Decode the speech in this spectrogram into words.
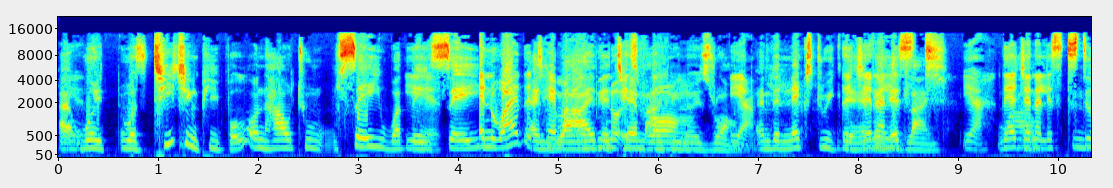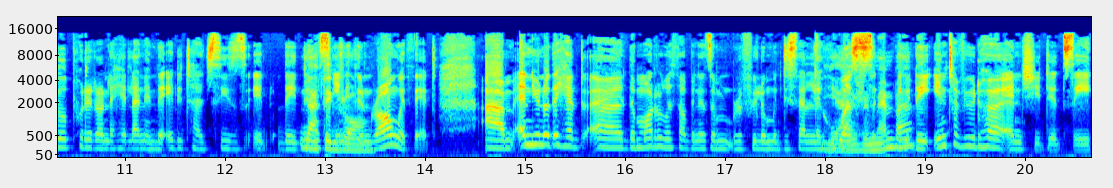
uh, yes. wa- was teaching people on how to say what they say And why the and term why albino the is term wrong. albino is wrong. Yeah. And the next week the they have a headline. yeah, their Wow. journalist still put it on the headline, and the editor sees it. They didn't Nothing see anything wrong. wrong. with it. Um, and you know, they had uh, the model with albinism, Refilwe Modiselle, who Yeah, I was remember. They interviewed her, and she did say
